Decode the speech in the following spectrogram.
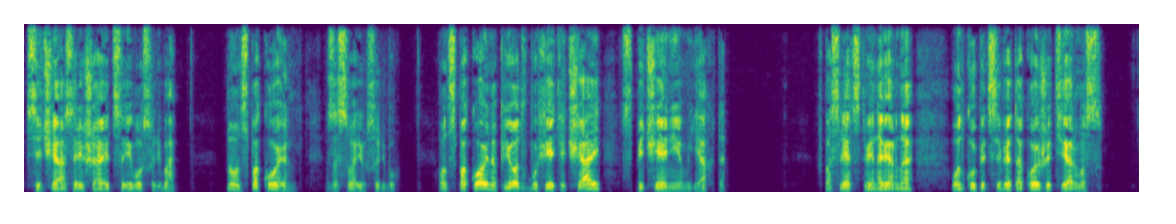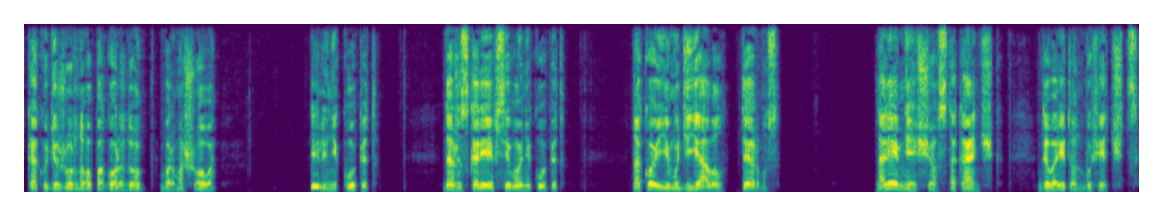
сейчас решается его судьба. Но он спокоен за свою судьбу. Он спокойно пьет в буфете чай с печеньем яхта. Впоследствии, наверное, он купит себе такой же термос, как у дежурного по городу Бармашова. Или не купит, даже, скорее всего, не купит. На кой ему дьявол, термос? — Налей мне еще стаканчик, — говорит он буфетчице.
